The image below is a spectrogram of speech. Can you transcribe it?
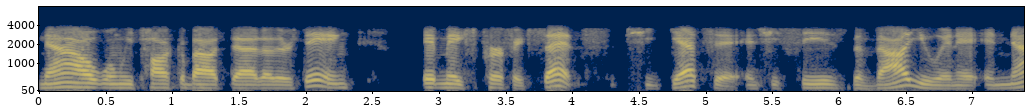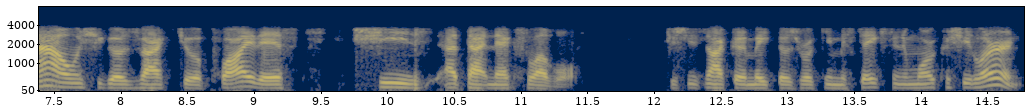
now when we talk about that other thing, it makes perfect sense. She gets it and she sees the value in it. And now when she goes back to apply this, she's at that next level because she's not going to make those rookie mistakes anymore because she learned.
